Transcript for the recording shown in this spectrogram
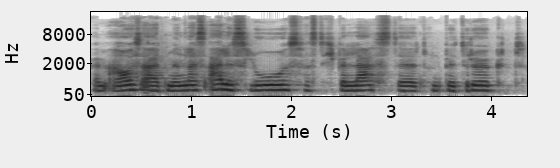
Beim Ausatmen lass alles los, was dich belastet und bedrückt.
